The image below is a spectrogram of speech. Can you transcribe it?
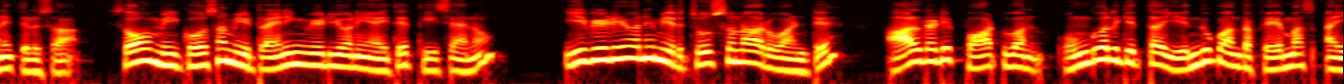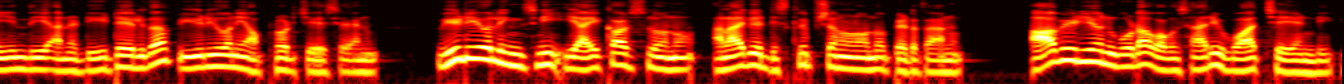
అని తెలుసా? సో మీకోసం ఈ ట్రైనింగ్ వీడియోని అయితే తీశాను. ఈ వీడియోని మీరు చూస్తున్నారు అంటే ఆల్రెడీ పార్ట్ వన్ ఒంగోలు గిత్త ఎందుకు అంత ఫేమస్ అయ్యింది అన్న డీటెయిల్గా వీడియోని అప్లోడ్ చేశాను. వీడియో లింక్స్ని ఈ ఐకార్డ్స్లోనూ అలాగే డిస్క్రిప్షన్లోనూ పెడతాను. ఆ వీడియోను కూడా ఒకసారి వాచ్ చేయండి.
